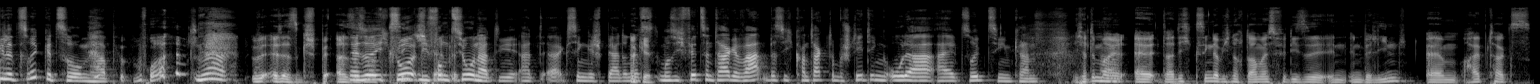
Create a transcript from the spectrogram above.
viele zurückgezogen habe. What? Ja. Also, Also ich Xing die Funktion hat die hat äh, Xing gesperrt und Okay. jetzt muss ich 14 Tage warten, bis ich Kontakte bestätigen oder halt zurückziehen kann. Ich hatte mal, äh, da hatte ich Xing, habe ich noch damals für diese in, in Berlin ähm, halbtags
